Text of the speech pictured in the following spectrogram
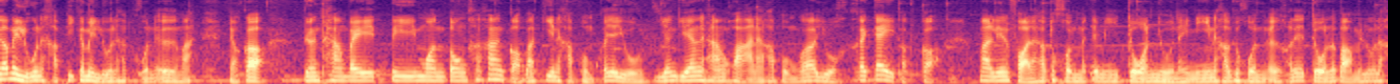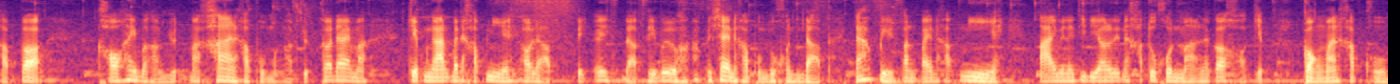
ก็ไม่รู้นะครับ พี่ก็ไม่รู้นะครับทุกคนเออมาเดี๋ยวก็เดินทางไปตีมอนตรงข้างๆเกาะบากี้นะครับผมก็จะอยู่เยื้องๆทางขวานะครับผมก็อยู่ใกล้ๆกับเกาะมาเรียนฟอร์ดนะครับ ทุกคนมันจะมีโจรอยู่ในนี้นะครับ ทุกคนเออเขาเรียกโจรหรือเปล่าไม่รู้นะครับ ก็เขาให้บาคำยุทธมาฆ่านะครับ ผมบาคำยุทธก็ได้มา เก็บงานไปนะครับนี่ไงเอาดาบเอ้ยดาบเซเบอร์ไม่ใช่นะครับ ผมทุกคนดาบดาร์กเบดฟันไปนะครับนี่ไงตายไปในทีเดียวเลยนะครับทุกคนมาแล้วก็ขอเก็บกล่องมาครับผม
